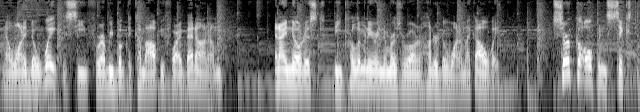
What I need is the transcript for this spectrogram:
And I wanted to wait to see for every book to come out before I bet on him. And I noticed the preliminary numbers were around 100 to 1. I'm like, I'll wait. Circa opened 60.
